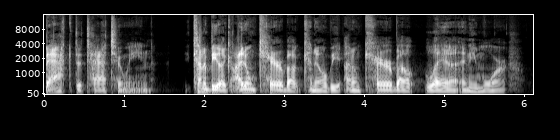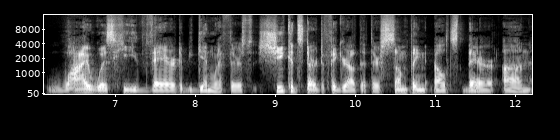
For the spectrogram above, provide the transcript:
back to Tatooine, kind of be like, I don't care about Kenobi, I don't care about Leia anymore. Why was he there to begin with? There's she could start to figure out that there's something else there on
